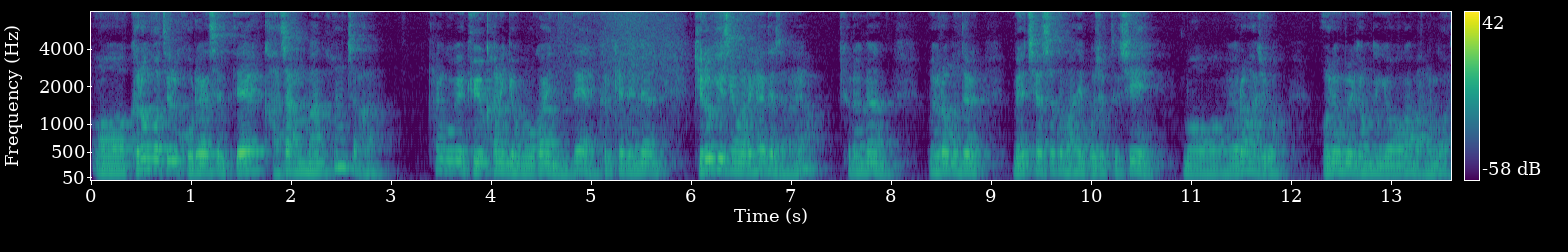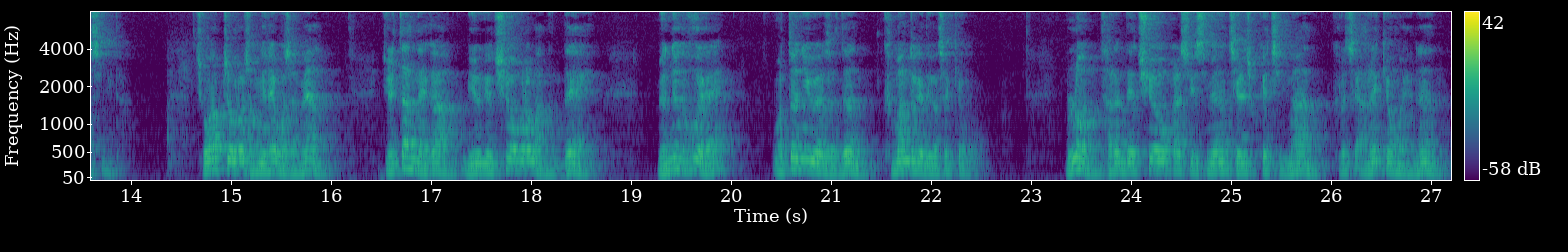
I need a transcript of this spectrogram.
어, 그런 것들을 고려했을 때 가장만 혼자 한국에 교육하는 경우가 있는데 그렇게 되면 기록의 생활을 해야 되잖아요. 그러면 뭐 여러분들 매체에서도 많이 보셨듯이 뭐 여러 가지로 어려움을 겪는 경우가 많은 것 같습니다. 종합적으로 정리를 해보자면 일단 내가 미국에 취업으로 왔는데 몇 년 후에 어떤 이유에서든 그만두게 되었을 경우 물론 다른 데 취업할 수 있으면 제일 좋겠지만 그렇지 않을 경우에는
